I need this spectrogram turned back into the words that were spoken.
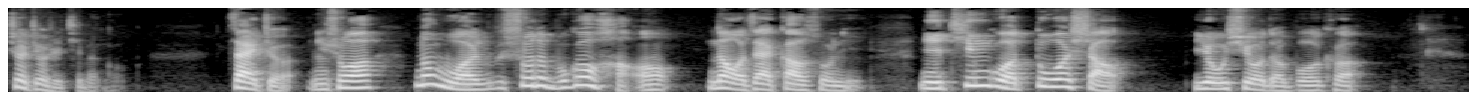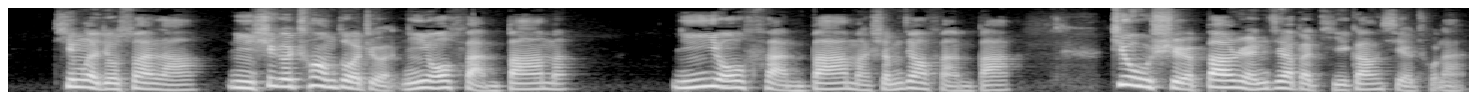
这就是基本功。再者，你说那我说的不够好。那我再告诉你，你听过多少优秀的播客？听了就算啦。你是个创作者，你有反扒吗？你有反扒吗？什么叫反扒？就是帮人家把提纲写出来。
